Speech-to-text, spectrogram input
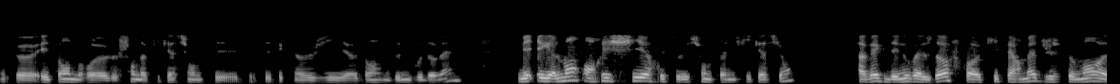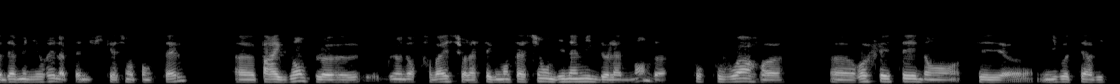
donc euh, étendre euh, le champ d'application de ces, technologies euh, dans de nouveaux domaines, mais également enrichir ces solutions de planification avec des nouvelles offres qui permettent justement d'améliorer la planification en tant que telle. Euh, par exemple, Blue Yonder travaille sur la segmentation dynamique de la demande pour pouvoir refléter dans ces niveaux de service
